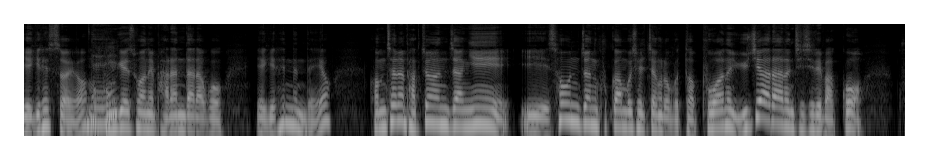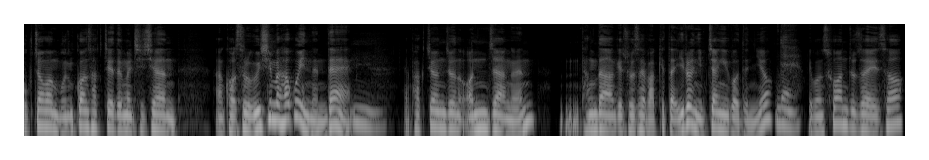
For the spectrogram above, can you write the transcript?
얘기를 했어요. 뭐 네. 공개 소환을 바란다라고 얘기를 했는데요. 검찰은 박 전 원장이 이 서훈 전 국가안보실장으로부터 보안을 유지하라는 지시를 받고 국정원 문건 삭제 등을 지시한 것으로 의심을 하고 있는데 음, 박지원 전 원장은 음, 당당하게 조사를 받겠다 이런 입장이거든요. 네. 이번 소환 조사에서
